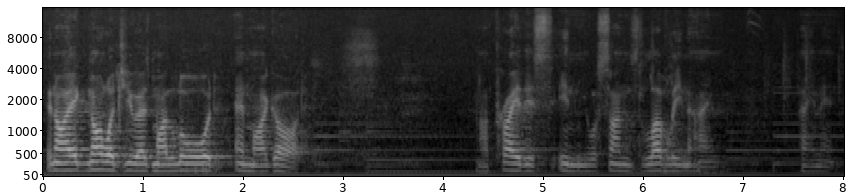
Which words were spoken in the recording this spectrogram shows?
and I acknowledge you as my Lord and my God. I pray this in your Son's lovely name. Amen.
